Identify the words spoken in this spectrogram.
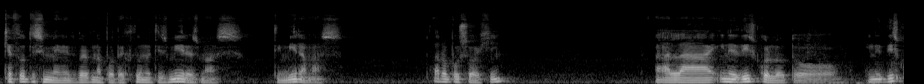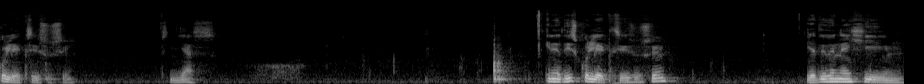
Και αυτό τι σημαίνει, ότι πρέπει να αποδεχθούμε τις μοίρες μας, τη μοίρα μας. Θα ρω πως όχι, αλλά είναι δύσκολο το... είναι δύσκολη η εξίσωση. Γεια είναι δύσκολη η εξίσωση γιατί δεν έχει...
